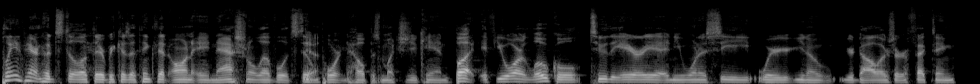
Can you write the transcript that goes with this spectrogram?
Planned Parenthood's still out there because I think that on a national level, it's still yeah. important to help as much as you can. But if you are local to the area and you want to see where you know your dollars are affecting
